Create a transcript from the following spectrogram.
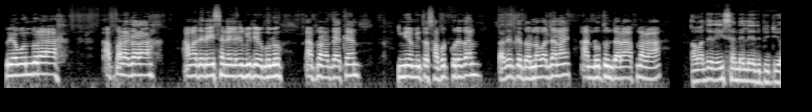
প্রিয় বন্ধুরা, আপনারা যারা আমাদের এই চ্যানেলের ভিডিওগুলো আপনারা দেখেন, নিয়মিত সাপোর্ট করে যান, তাদেরকে ধন্যবাদ জানাই। আর নতুন যারা আপনারা আমাদের এই চ্যানেলের ভিডিও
